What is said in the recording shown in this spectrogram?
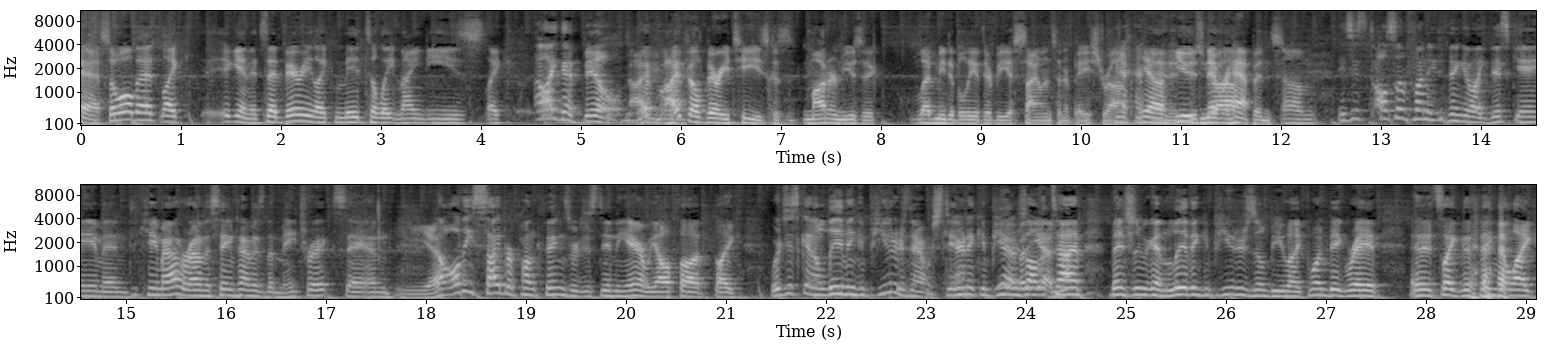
Yeah, so all that like again, it's that very like mid to late '90s like I like that build. I, I felt very teased because modern music led me to believe there'd be a silence and a bass drop. Yeah, and it- huge It, never drop. happens. um, It's just also funny to think of like this game, and it came out around the same time as The Matrix, and Yep. all these cyberpunk things were just in the air. We all thought like we're just gonna live in computers now. We're staring at computers but all yeah, the time. Eventually, we're gonna live in computers, and it'll be like one big rave. And it's like the thing that like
